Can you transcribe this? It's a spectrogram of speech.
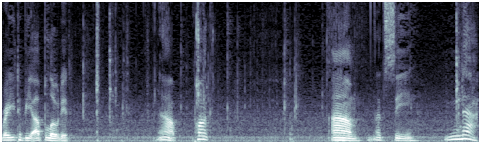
ready to be uploaded oh punk um let's see nah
